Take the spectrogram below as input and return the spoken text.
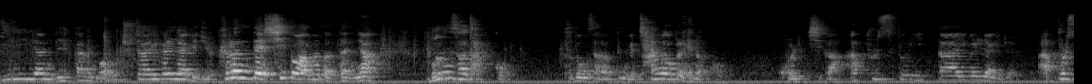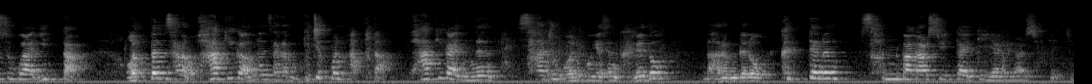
1년 일단 멈추자 이걸 이야기죠. 그런데 시도하면 어떻냐? 문서 잡고 부동산 어떤 거 창업을 해놓고 골치가 아플 수도 있다 이걸 이야기죠. 아플 수가 있다. 어떤 사람 화기가 없는 사람 무조건 아프다. 화기가 있는 사주 원국에서는 그래도 나름대로 그때는 선방할 수 있다 이렇게 이야기를 할 수 있겠죠.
